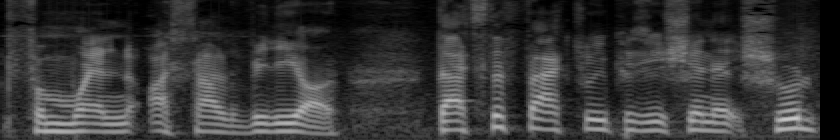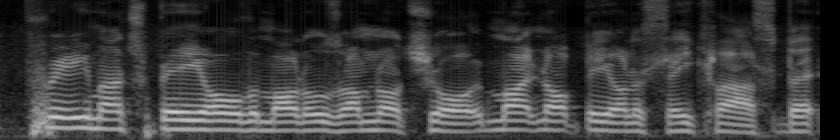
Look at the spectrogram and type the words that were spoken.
from when I started the video. That's the factory position. It should pretty much be all the models. I'm not sure. It might not be on a C-Class, but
